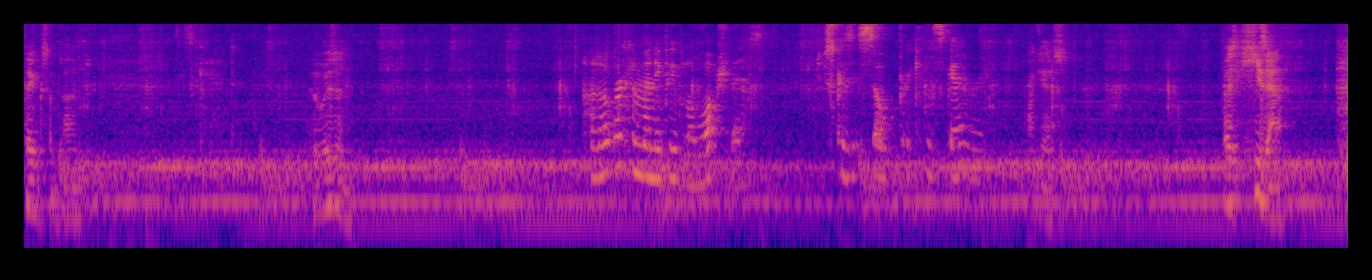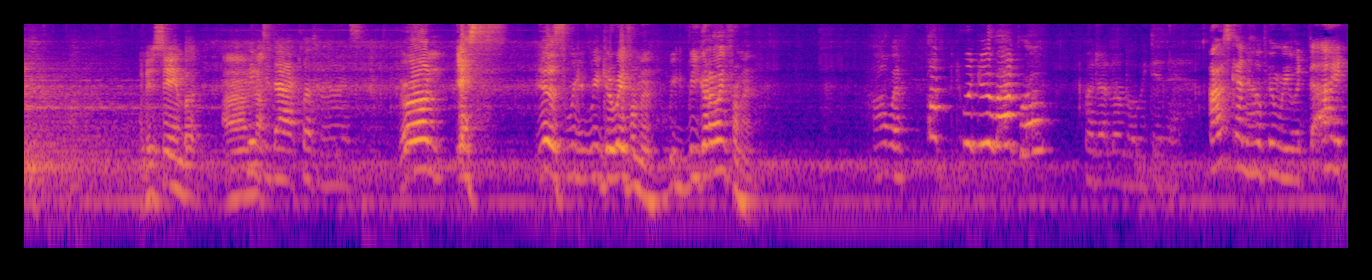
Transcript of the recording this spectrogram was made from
thing sometimes. Who isn't? I don't reckon many people have watched this. Just because it's so freaking scary. I guess. But he's in. I didn't see him, but I'm Maybe not. did I close my eyes? Run! Yes! Yes, we, we got away from him. We, we got away from him. How the fuck did we do that, bro? I don't know, but we did it. I was kind of hoping we would die.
